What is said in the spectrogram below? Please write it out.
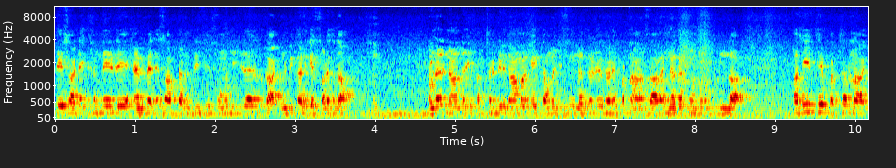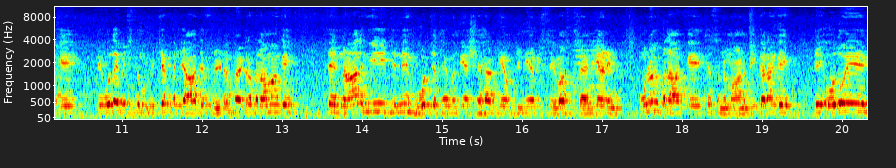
ਤੇ ਸਾਡੇ ਖੰਨੇ ਦੇ ਐਮਐਲਏ ਸਾਹਿਬ ਤਰਨਪ੍ਰੀਤ ਸਿੰਘ ਸੋਹਣ ਜੀ ਦਾ ਉਦਘਾਟਨ ਵੀ ਕਰਨਗੇ ਸੜਕ ਦਾ। ਉਹਨਾਂ ਦੇ ਨਾਮ ਦਾ ਹੀ ਪੱਥਰ ਵੀ ਲਗਾਵਾਂਗੇ। ਕਮਲਜੀਤ ਸਿੰਘ ਲੱਦੜ ਜੋ ਸਾਡੇ ਪ੍ਰਧਾਨ ਸਾਹਿਬ ਹੈ, ਨਗਰ ਕੌਂਸਲ ਦਾ। ਅਸੀਂ ਇੱਥੇ ਪੱਥਰ ਲਾ ਕੇ ਤੇ ਉਹਦੇ ਵਿੱਚ ਤੁਮ ਵਿੱਚ ਪੰਜਾਬ ਦੇ ਫਰੀडम ਫਾਈਟਰ ਬੁਲਾਵਾਂਗੇ। ਤੇ ਨਾਲ ਹੀ ਜਿੰਨੇ ਹੋਰ ਜਥੇਬੰਦੀਆਂ, ਸ਼ਹਿਰ ਦੀਆਂ ਜਿੰਨੀਆਂ ਵੀ ਸੇਵਾ ਸੁਸਾਇਟੀਆਂ ਨੇ, ਉਹਨਾਂ ਨੂੰ ਬੁਲਾ ਕੇ ਇੱਥੇ ਸਨਮਾਨ ਵੀ ਕਰਾਂਗੇ ਤੇ ਉਦੋਂ ਇਹ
